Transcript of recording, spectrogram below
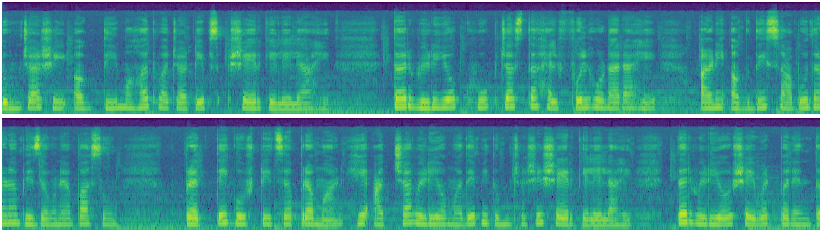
तुमच्याशी अगदी महत्त्वाच्या टिप्स शेअर केलेल्या आहेत. तर व्हिडिओ खूप जास्त हेल्पफुल होणार आहे आणि अगदी साबुदाणा भिजवण्यापासून प्रत्येक गोष्टीचं प्रमाण हे आजच्या व्हिडिओमध्ये मी तुमच्याशी शेअर केलेलं आहे. तर व्हिडिओ शेवटपर्यंत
